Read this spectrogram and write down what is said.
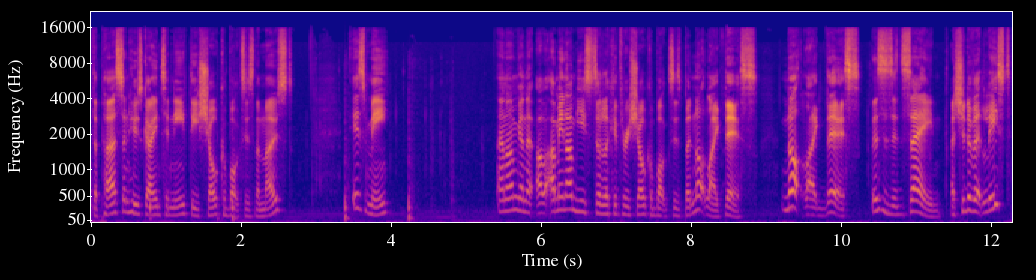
The person who's going to need these shulker boxes the most is me. And I'm gonna, I mean, I'm used to looking through shulker boxes, but not like this. Not like this. This is insane. I should have at least,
